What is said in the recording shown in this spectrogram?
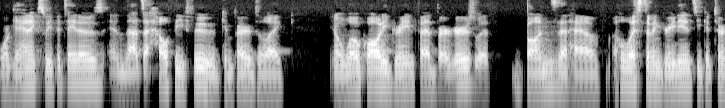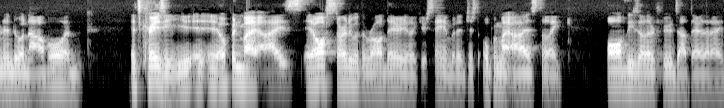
organic sweet potatoes, and that's a healthy food compared to like you know low quality grain fed burgers with buns that have a list of ingredients you could turn into a novel and it's crazy. You, it, it, opened my eyes. It all started with the raw dairy, like you're saying, but it just opened my eyes to like all of these other foods out there that I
